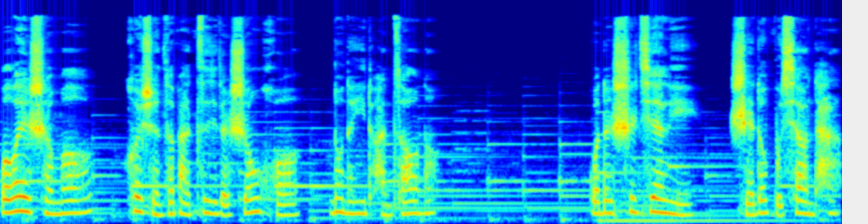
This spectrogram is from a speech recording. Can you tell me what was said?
我为什么会选择把自己的生活弄得一团糟呢？我的世界里谁都不像他，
